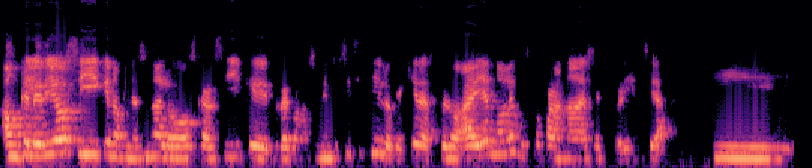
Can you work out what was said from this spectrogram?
Aunque le dio, sí, que nominación al Oscar, sí, que reconocimiento, sí, sí, sí, lo que quieras, pero a ella no le gustó para nada esa experiencia. Y,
